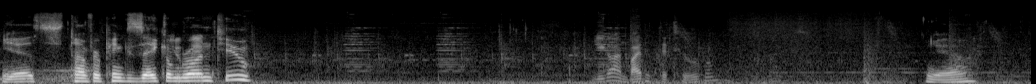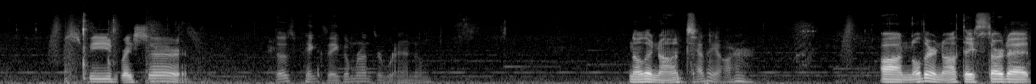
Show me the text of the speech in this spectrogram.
Yes, time for Pink Zakum Stupid. Run too. You got invited to two of them? Yeah. Speed racer. Those pink Zakum runs are random. No, they're not. Yeah, they are. Uh, no, they're not. They start at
